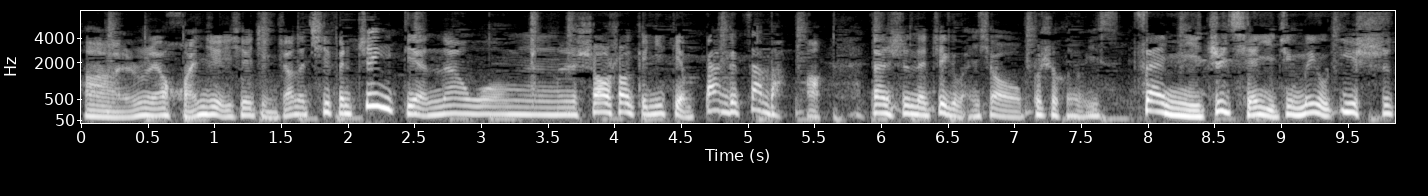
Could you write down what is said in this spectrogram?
啊，用来缓解一些紧张的气氛。这一点呢，我稍稍给你点半个赞吧啊！但是呢，这个玩笑不是很有意思。在你之前已经没有意识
